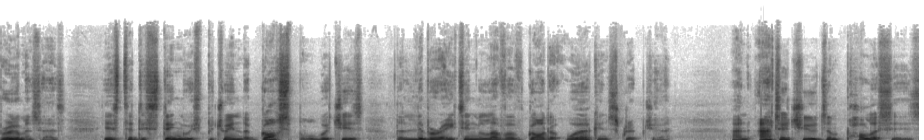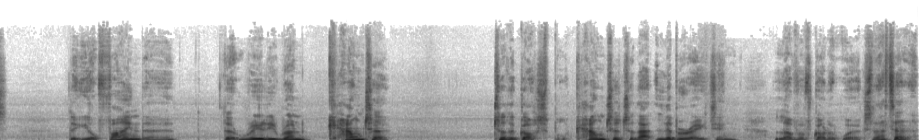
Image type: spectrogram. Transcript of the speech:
Brueggemann says, is to distinguish between the gospel, which is the liberating love of God at work in Scripture, and attitudes and policies that you'll find there that really run counter to the gospel, counter to that liberating love of God at work. So that's a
